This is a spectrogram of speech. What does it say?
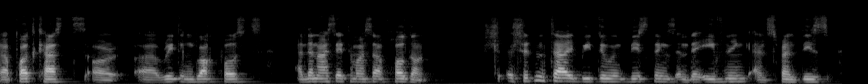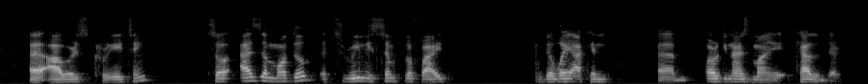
uh, podcasts or uh, reading blog posts. And then i say to myself hold on. Sh- shouldn't i be doing these things in the evening and spend these uh, hours creating? So as a model it's really simplified the way i can um, organize my calendar.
